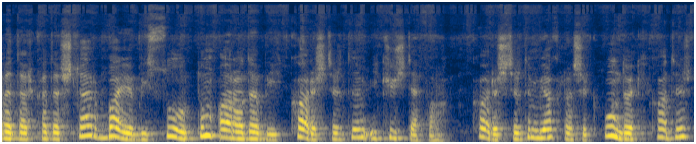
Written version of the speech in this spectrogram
Evet arkadaşlar bayağı bir soğuttum. Arada bir karıştırdım. 2-3 defa karıştırdım. Yaklaşık 10 dakikadır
